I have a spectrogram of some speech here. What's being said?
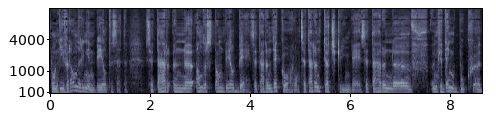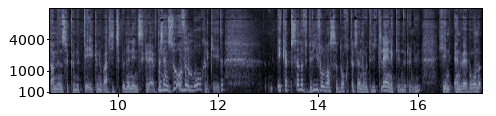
om die verandering in beeld te zetten. Zet daar een uh, ander standbeeld bij. Zet daar een decor rond. Zet daar een touchscreen bij. Zet daar een, uh, een gedenkboek uh, dat mensen kunnen tekenen, waar ze iets kunnen inschrijven. Er zijn zoveel mogelijkheden. Ik heb zelf drie volwassen dochters en nog drie kleine kinderen nu. Geen, en wij wonen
